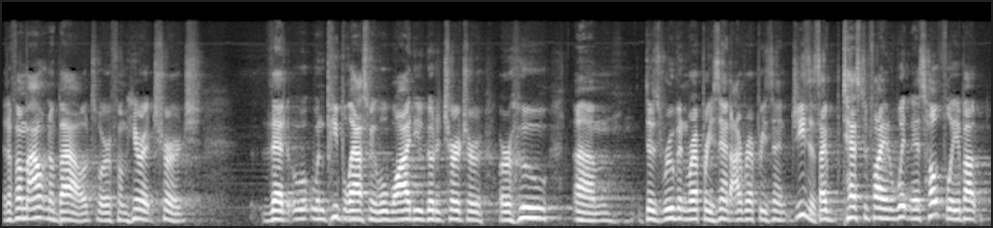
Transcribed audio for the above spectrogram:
That if I'm out and about or if I'm here at church, that when people ask me, well, why do you go to church or, or who um, does Reuben represent? I represent Jesus. I testify and witness, hopefully, about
